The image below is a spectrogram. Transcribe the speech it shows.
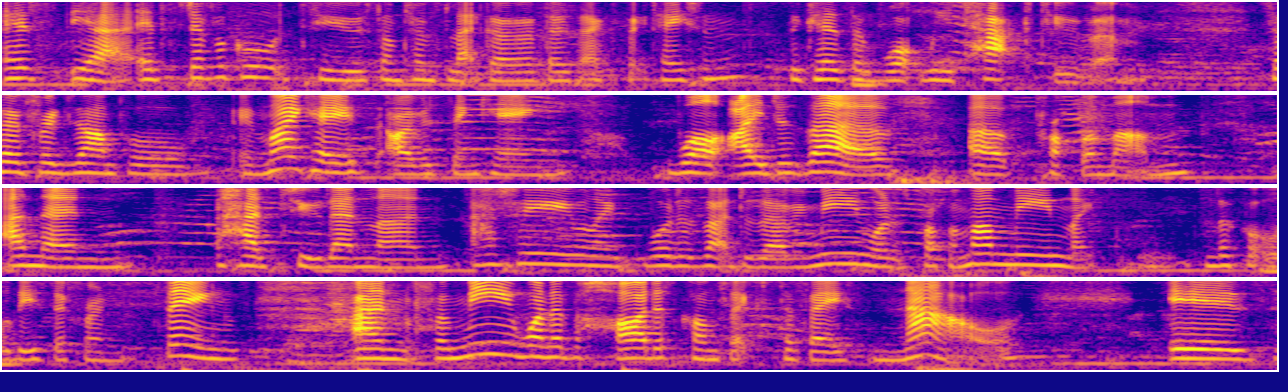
It's yeah, it's difficult to sometimes let go of those expectations because of what we tack to them. So, for example, in my case, I was thinking, well, I deserve a proper mum, and then had to then learn actually like what does that deserving mean? What does proper mum mean? Like look at all these different things. And for me, one of the hardest conflicts to face now is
